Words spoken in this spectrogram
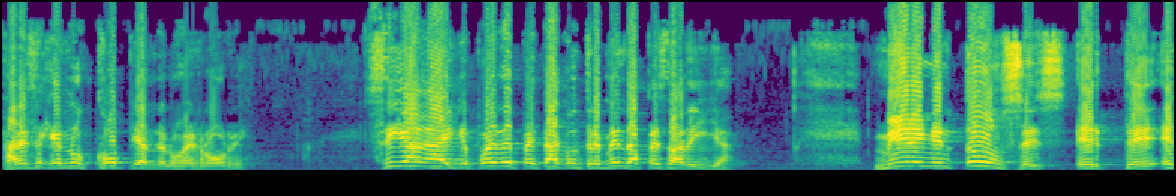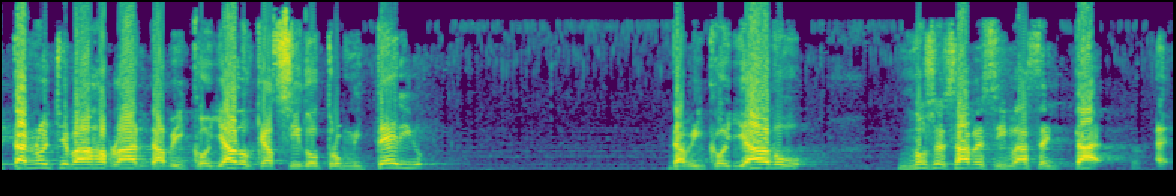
Parece que no copian de los errores. Sigan ahí que pueden despertar con tremenda pesadilla. Miren entonces, este, esta noche vas a hablar David Collado, que ha sido otro misterio. David Collado no se sabe si va a aceptar. Eh,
